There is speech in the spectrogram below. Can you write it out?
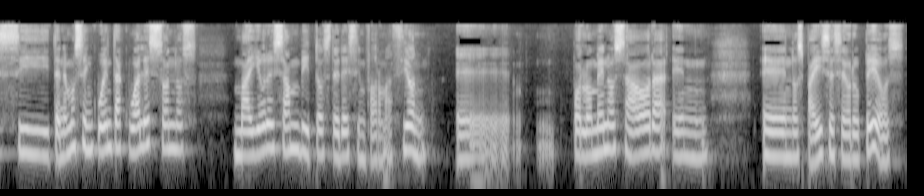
si tenemos en cuenta cuáles son los mayores ámbitos de desinformación, por lo menos ahora en los países europeos,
